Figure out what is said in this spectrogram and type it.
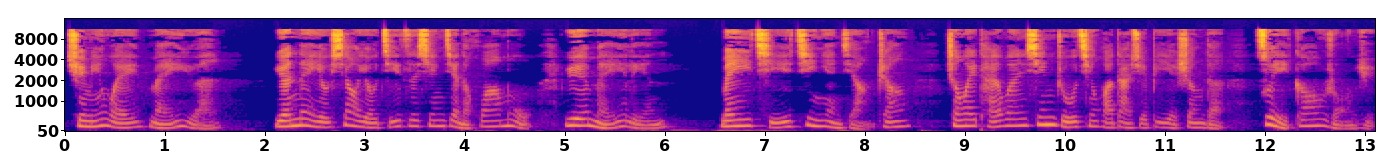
取名为梅园。园内有校友集资兴建的花木，约梅林。梅贻琦纪念奖章成为台湾新竹清华大学毕业生的。最高荣誉。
